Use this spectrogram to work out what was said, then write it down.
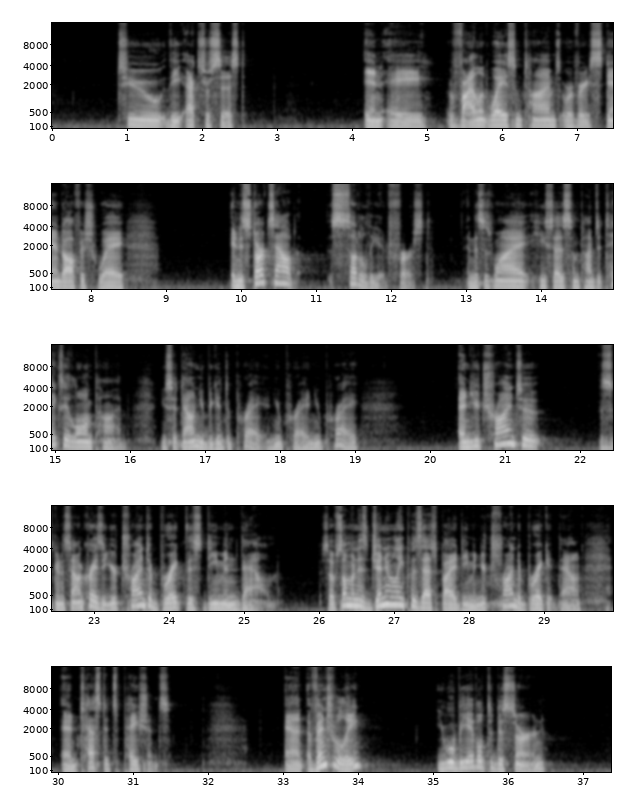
to the exorcist in a violent way sometimes or a very standoffish way. And it starts out subtly at first. And this is why he says sometimes it takes a long time. You sit down, you begin to pray, and you pray, and you pray, and you're trying to, this is going to sound crazy, you're trying to break this demon down. So if someone is genuinely possessed by a demon, you're trying to break it down and test its patience. And eventually, you will be able to discern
